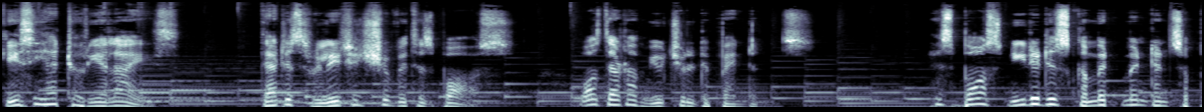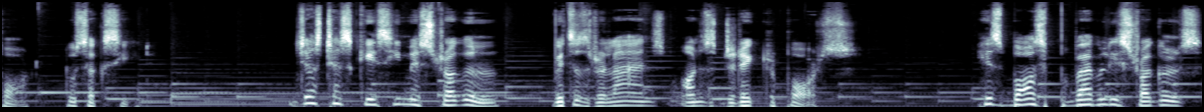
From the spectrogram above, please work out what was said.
Casey had to realize that his relationship with his boss was that of mutual dependence. His boss needed his commitment and support to succeed. Just as Casey may struggle with his reliance on his direct reports, his boss probably struggles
